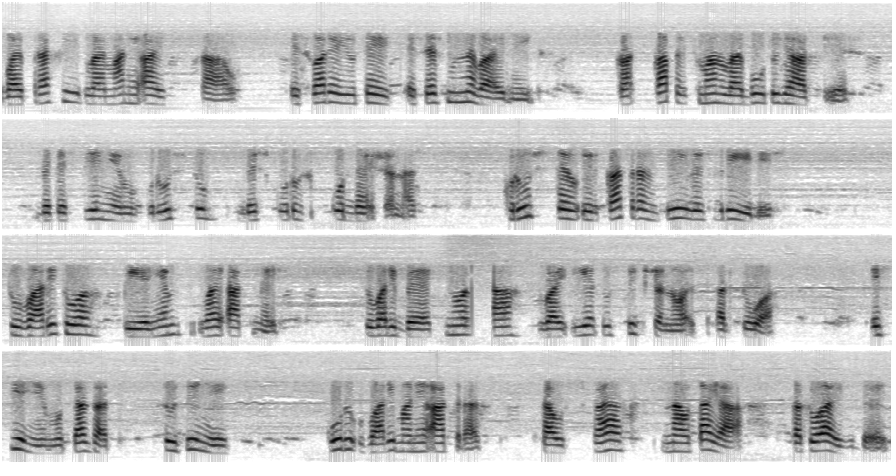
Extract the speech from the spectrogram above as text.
vai prasīt, lai mani aizstāv. Es varēju teikt, es esmu nevainīgs. Ka, kāpēc man lai būtu jācieš? Bet es pieņēmu krustu bez kurš kurnēšanas. Krusts tev ir katras dzīves brīdis. Tu vari to pieņemt vai atmest. Tu vari bēgt no tā vai iet uz tikšanos ar to. Es pieņemu tagad, tu zini, kur vari mani atrast. Tavs spēks nav tajā, ka tu aizbēg.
